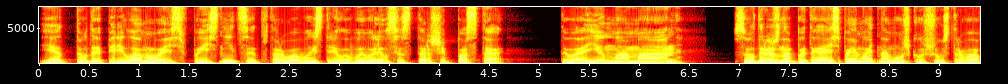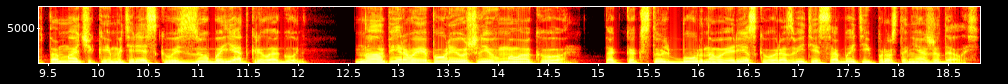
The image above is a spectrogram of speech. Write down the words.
и оттуда, переламываясь в пояснице от второго выстрела, вывалился старший поста. «Твою маман!» Судорожно пытаясь поймать на мушку шустрого автоматчика и матерясь сквозь зубы, я открыл огонь. Но первые пули ушли в молоко, так как столь бурного и резкого развития событий просто не ожидалось.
